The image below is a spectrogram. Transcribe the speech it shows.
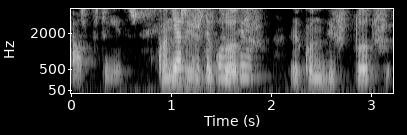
aos portugueses. Quando diz de aconteceu... todos, quando diz todos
